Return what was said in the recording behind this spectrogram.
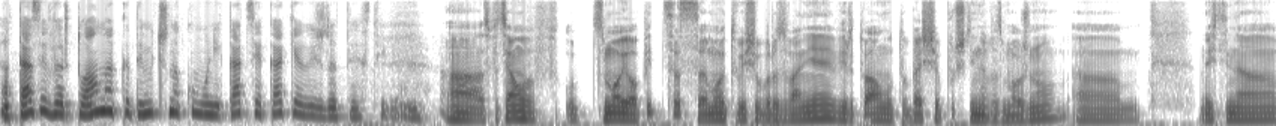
А тази виртуална академична комуникация, как я виждате, Стиляни? А, специално в, от с мой опит, с а, моето висше образование, виртуалното беше почти невъзможно. А, наистина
